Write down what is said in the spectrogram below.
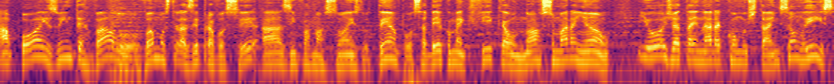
Após o intervalo, vamos trazer para você as informações do tempo, saber como é que fica o nosso Maranhão. E hoje a Tainara, como está em São Luís,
